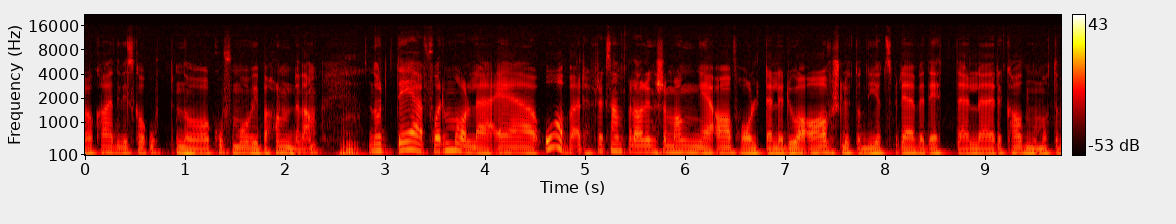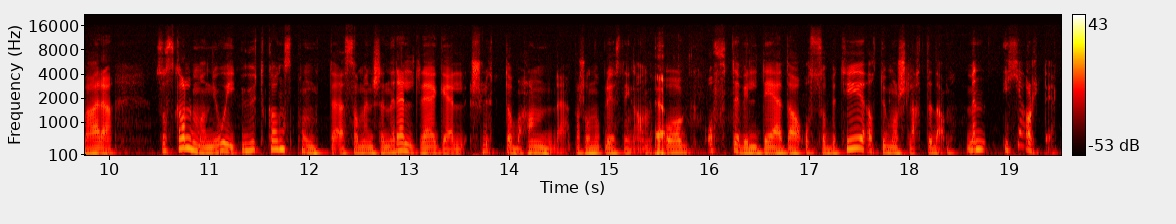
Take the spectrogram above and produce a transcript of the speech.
og hva er det vi skal oppnå, og hvorfor må vi behandle dem? Når det formålet er over, f.eks. arrangementet er avholdt, eller du har avslutta nyhetsbrevet ditt, eller hva det måtte være, så skal man jo i utgangspunktet som en generell regel slutte å behandle personopplysningene. Ja. Og ofte vil det da også bety at du må slette dem. Men ikke alltid.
